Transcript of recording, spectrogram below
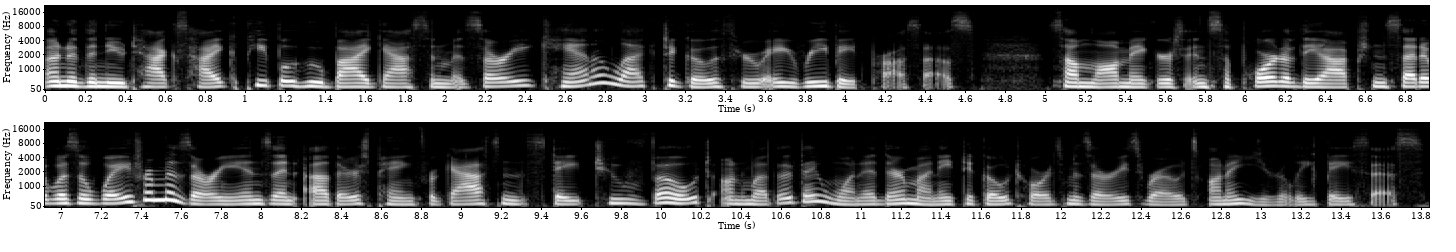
Under the new tax hike, people who buy gas in Missouri can elect to go through a rebate process. Some lawmakers in support of the option said it was a way for Missourians and others paying for gas in the state to vote on whether they wanted their money to go towards Missouri's roads on a yearly basis.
